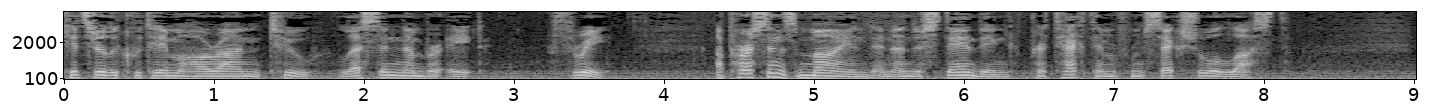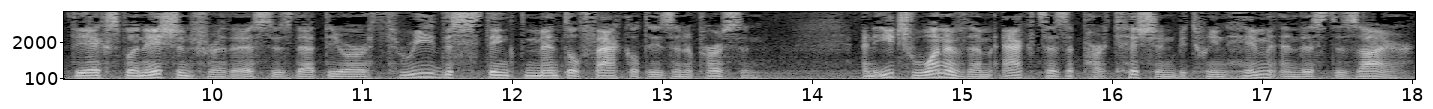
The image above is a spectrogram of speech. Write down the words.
Kitzur Likutei Moharan 2, lesson number 8. 3. A person's mind and understanding protect him from sexual lust. The explanation for this is that there are three distinct mental faculties in a person, and each one of them acts as a partition between him and this desire.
